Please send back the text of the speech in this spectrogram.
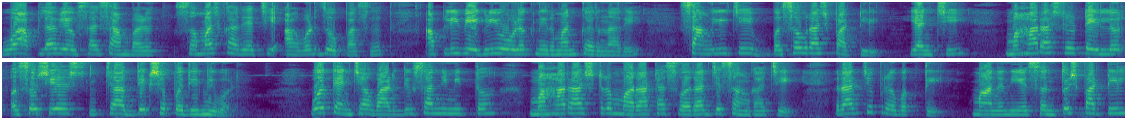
व आपला व्यवसाय सांभाळत समाजकार्याची आवड जोपासत आपली वेगळी ओळख निर्माण करणारे सांगलीचे बसवराज पाटील यांची महाराष्ट्र टेलर असोसिएशनच्या अध्यक्षपदी निवड. व त्यांच्या वाढदिवसानिमित्त महाराष्ट्र मराठा स्वराज्य संघाचे राज्य प्रवक्ते माननीय संतोष पाटील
